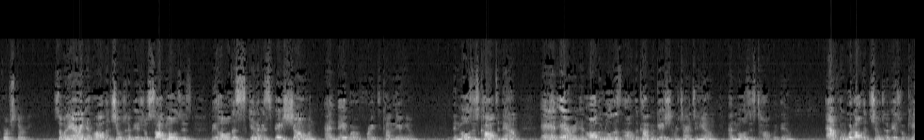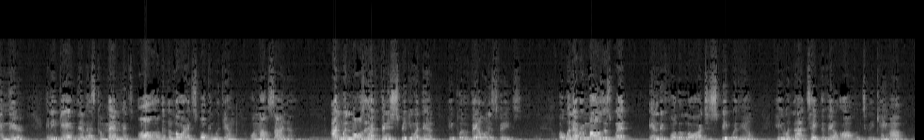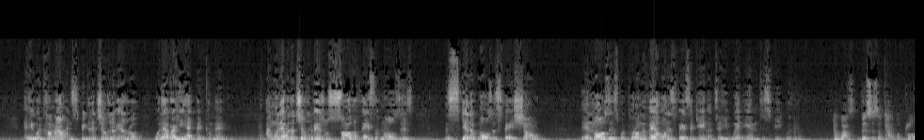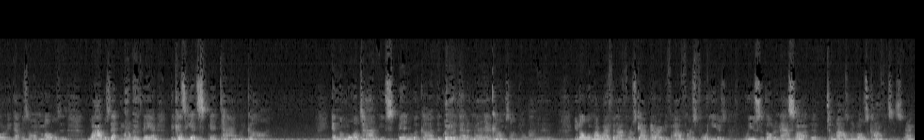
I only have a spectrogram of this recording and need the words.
Verse 30. So when Aaron and all the children of Israel saw Moses, behold, the skin of his face shone, and they were afraid to come near him. Then Moses called to them, and Aaron and all the rulers of the congregation returned to him, and Moses talked with them. Afterward, all the children of Israel came near, and he gave them as commandments all that the Lord had spoken with him on Mount Sinai. And when Moses had finished speaking with them, he put a veil on his face. But whenever Moses went in before the Lord to speak with him, he would not take the veil off until he came out. And he would come out and speak to the children of Israel whatever he had been commanded. And whenever the children of Israel saw the face of Moses, the skin of Moses' face shone. Then Moses would put on the veil on his face again until he went in to speak with him. And watch, this is a type of glory that was on Moses. Why was that glory there? Because he had spent time with God. And the more time you spend with God, the greater that anointing comes on your life. You know, when my wife and I first got married, for our first four years, we used to go to Nassau to Myles Munroe's conferences, right?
